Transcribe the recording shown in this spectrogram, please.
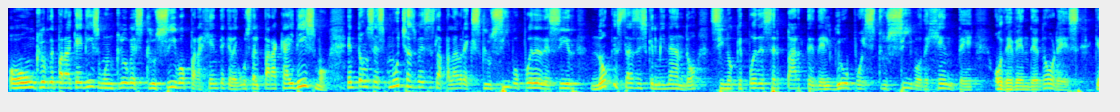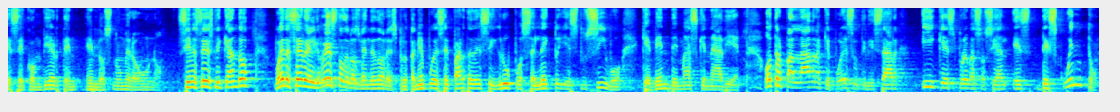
o un club de paracaidismo, un club exclusivo para gente que le gusta el paracaidismo. Entonces, muchas veces la palabra exclusivo puede decir no que estás discriminando, sino que puede ser parte del grupo exclusivo de gente o de vendedores que se convierten en los número uno. ¿Sí me estoy explicando? Puede ser el resto de los vendedores, pero también puede ser parte de ese grupo selecto y exclusivo que vende más que nadie. Otra palabra que puedes utilizar y que es prueba social es descuento.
